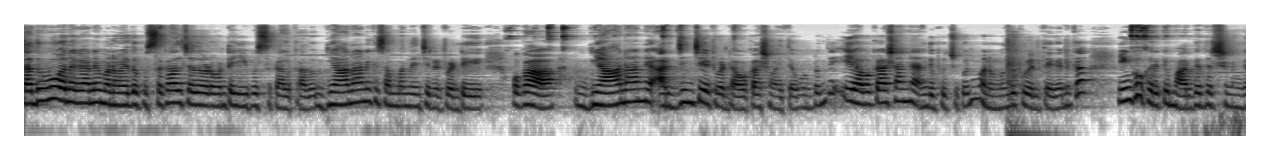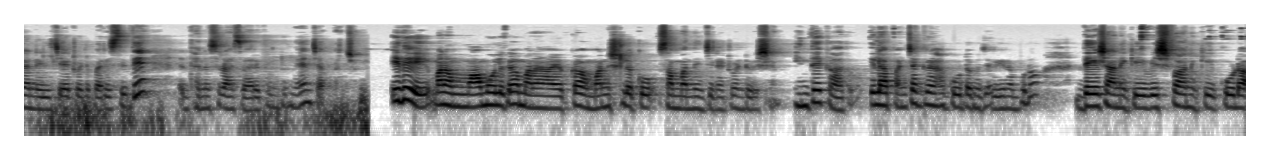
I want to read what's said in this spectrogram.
చదువు అనగానే మనం ఏదో పుస్తకాలు చదవడం అంటే ఈ పుస్తకాలు కాదు. జ్ఞానానికి సంబంధించినటువంటి ఒక జ్ఞానాన్ని ఆర్జించేటువంటి అవకాశం అయితే ఉంటుంది. ఈ అవకాశాన్ని అందిపుచ్చుకొని మనం ముందుకు వెళ్తే కనుక ఇంకొకరికి మార్గదర్శనంగా నిలిచేటువంటి పరిస్థితి ధనుసు రాశి వారికి ఉంటుంది అని చెప్పచ్చు. ఇది మనం మామూలుగా మన యొక్క మనుషులకు సంబంధించినటువంటి విషయం. ఇంతే కాదు ఇలా పంచగ్రహ కూటమి జరిగినప్పుడు దేశానికి విశ్వానికి కూడా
